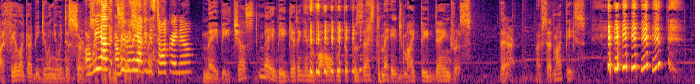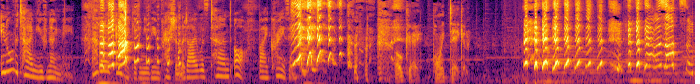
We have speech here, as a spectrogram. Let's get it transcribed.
I feel like I'd be doing you a disservice. Are we having? Are we say really having this talk right now? Maybe, just maybe, getting involved with the possessed mage might be dangerous. There, I've said my piece. In all the time you've known me, Have I ever given you the impression that I was turned off by crazy? Okay, point taken. that was awesome.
